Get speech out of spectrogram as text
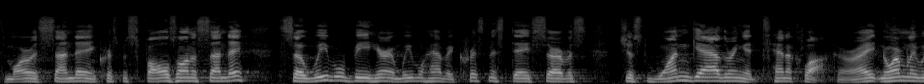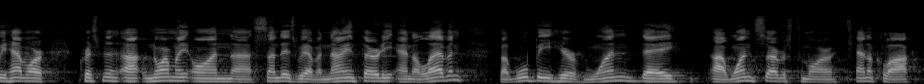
tomorrow is Sunday, and Christmas falls on a Sunday. So we will be here and we will have a Christmas Day service, just one gathering at 10 o'clock, all right? Normally we have our Christmas, uh, normally on uh, Sundays we have a 9.30 and 11, but we'll be here one day, uh, one service tomorrow, 10 o'clock,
